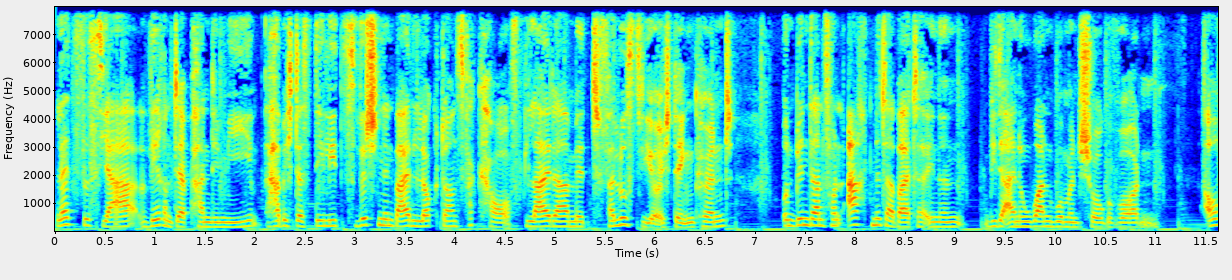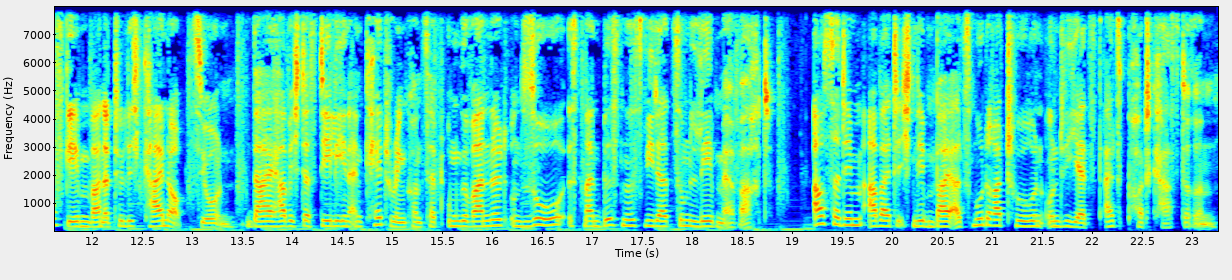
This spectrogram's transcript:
Letztes Jahr, während der Pandemie, habe ich das Deli zwischen den beiden Lockdowns verkauft, leider mit Verlust, wie ihr euch denken könnt, und bin dann von acht MitarbeiterInnen wieder eine One-Woman-Show geworden. Aufgeben war natürlich keine Option. Daher habe ich das Deli in ein Catering-Konzept umgewandelt und so ist mein Business wieder zum Leben erwacht. Außerdem arbeite ich nebenbei als Moderatorin und wie jetzt als Podcasterin.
